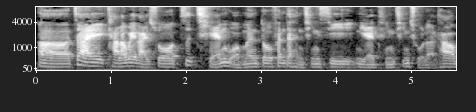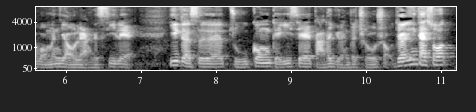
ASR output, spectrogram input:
呃，在卡拉威来说，之前我们都分得很清晰，你也挺清楚了。它我们有两个系列，一个是主攻给一些打得远的球手，就应该说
